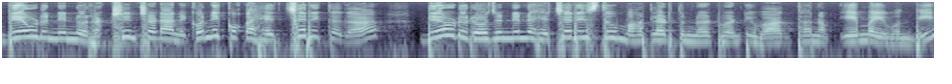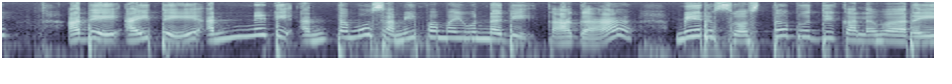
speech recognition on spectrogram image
దేవుడు నిన్ను రక్షించడానికో నీకు ఒక హెచ్చరికగా దేవుడు రోజు నిన్ను హెచ్చరిస్తూ మాట్లాడుతున్నటువంటి వాగ్దానం ఏమై ఉంది? అదే అయితే అన్నిటి అంతము సమీపమై ఉన్నది. కాగా మీరు స్వస్థ బుద్ధి కలవారై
